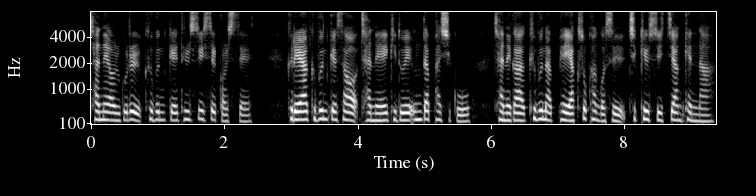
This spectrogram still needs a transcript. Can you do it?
자네 얼굴을 그분께 들 수 있을 걸세. 그래야 그분께서 자네의 기도에 응답하시고 자네가 그분 앞에 약속한 것을 지킬 수 있지 않겠나.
